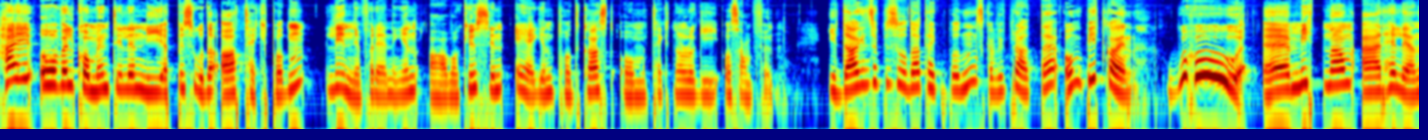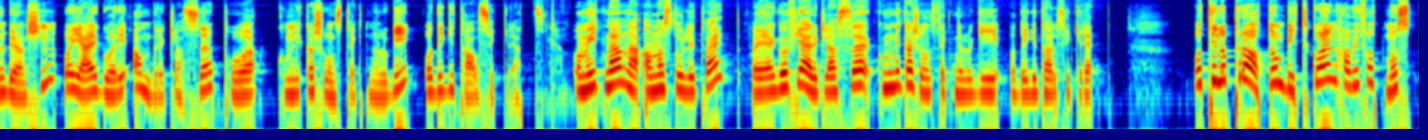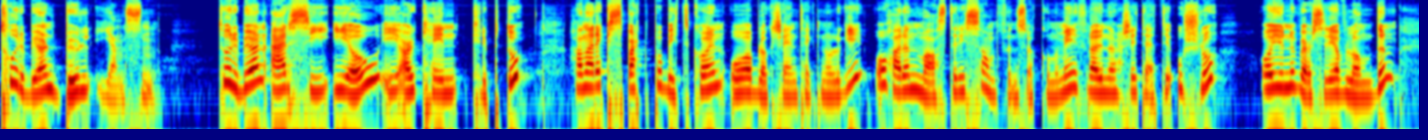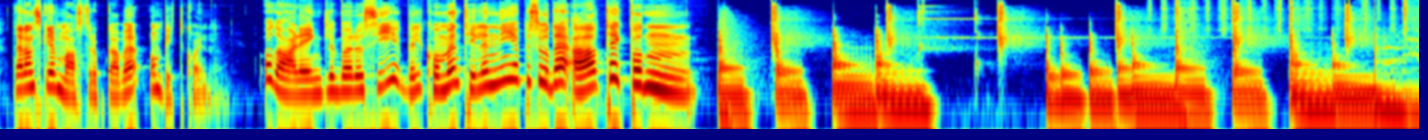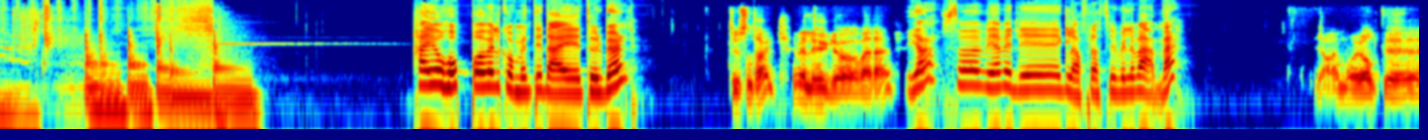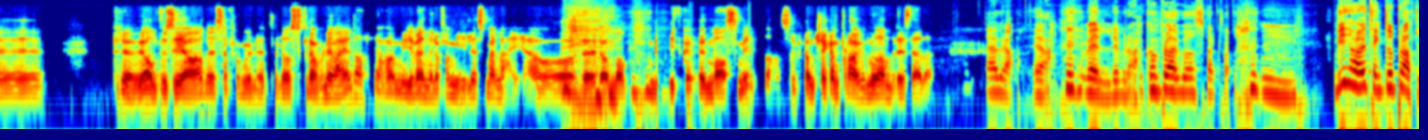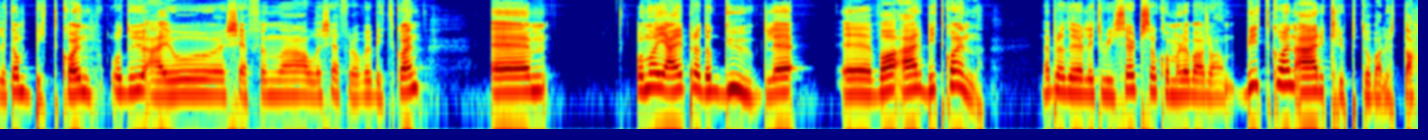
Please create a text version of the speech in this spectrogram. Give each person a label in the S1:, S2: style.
S1: Hei og velkommen til en ny episode av Techpodden, Linjeforeningen Avakus sin egen podkast om teknologi og samfunn.
S2: I dagens episode av Techpodden skal vi prate om bitcoin.
S1: Woohoo! Eh, mitt navn er Helene Bjørnsen, og jeg går i andre klasse på kommunikasjonsteknologi og digital sikkerhet.
S2: Og mitt navn er Anna Storli Tveit, og jeg går fjerde klasse kommunikasjonsteknologi og digital sikkerhet.
S1: Og til å prate om bitcoin har vi fått med oss Torbjørn Bull Jensen. Torbjørn er CEO i Arcane Krypto. Han er ekspert på bitcoin og blokkjedeteknologi, og har en master i samfunnsøkonomi fra Universitetet i Oslo og University of London, der han skrev masteroppgave om bitcoin.
S2: Og da er det egentlig bare å si velkommen til en ny episode av Techpodden!
S1: Hei og hopp, og velkommen til deg, Torbjørn.
S3: Tusen takk. Veldig hyggelig å være her.
S1: Ja, så vi er veldig glad for at du ville være med.
S3: Ja, jeg må jo alltid prøver jo alltid å si ja hvis jeg får mulighet til å skravle i vei. da. Jeg har mye venner og familie som er lei av å høre om bitcoin-maset mitt, da. så kanskje jeg kan plage noen andre i stedet.
S2: Det er bra.
S1: Ja, veldig bra.
S2: Du kan plage oss, i hvert fall.
S1: Mm. Vi har jo tenkt å prate litt om bitcoin, og du er jo sjefen av alle sjefer over bitcoin. Um, og når jeg prøvde å google eh, hva er bitcoin, når jeg prøvde å gjøre litt research, så kommer det bare sånn Bitcoin er kryptovaluta.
